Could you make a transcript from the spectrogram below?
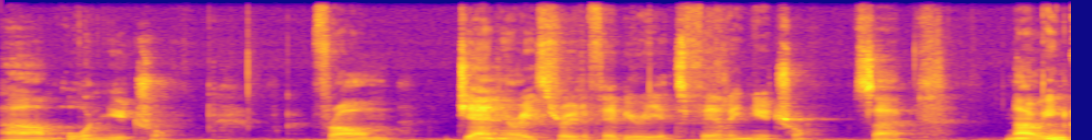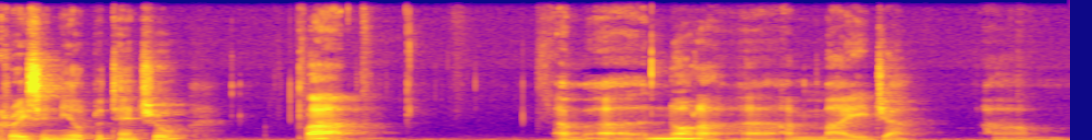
um, or neutral. From January through to February, it's fairly neutral. So no increase in yield potential, but um, uh, not a, a major um,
